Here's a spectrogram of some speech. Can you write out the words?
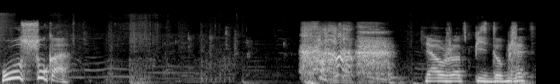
У, сука! Я уже отпиздил, блядь.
